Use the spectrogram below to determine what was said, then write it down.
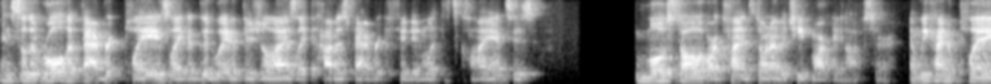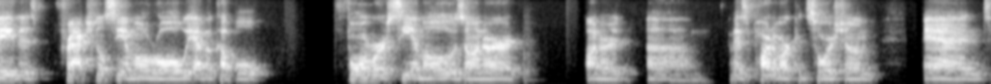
And so the role that Fabric plays, like a good way to visualize, like how does Fabric fit in with its clients, is most all of our clients don't have a chief marketing officer. And we kind of play this fractional CMO role. We have a couple former CMOs on our on our um, as part of our consortium, and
